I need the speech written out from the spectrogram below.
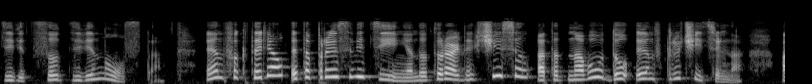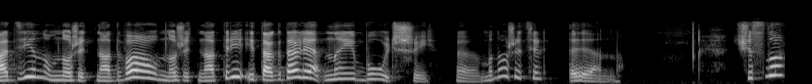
990. n факториал – это произведение натуральных чисел от 1 до n включительно. 1 умножить на 2, умножить на 3 и так далее. Наибольший э, множитель n. Число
